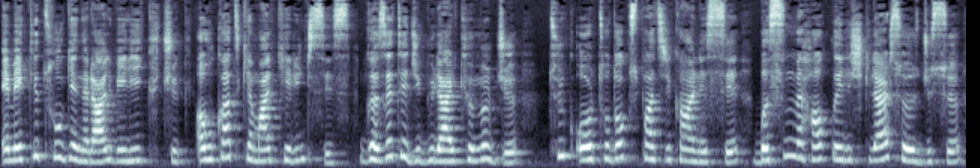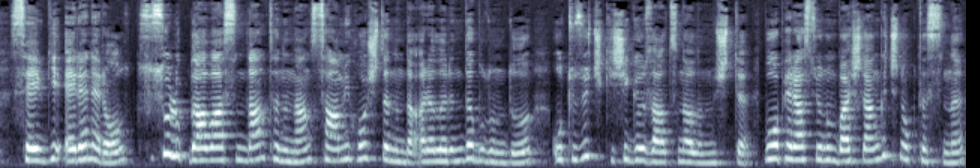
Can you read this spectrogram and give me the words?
emekli Tuğgeneral Veli Küçük, avukat Kemal Kerinçsiz, gazeteci Güler Kömürcü, Türk Ortodoks Patrikhanesi Basın ve Halkla İlişkiler Sözcüsü Sevgi Eren Erol, Susurluk davasından tanınan Sami Hoştan'ın da aralarında bulunduğu 33 kişi gözaltına alınmıştı. Bu operasyonun başlangıç noktasını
